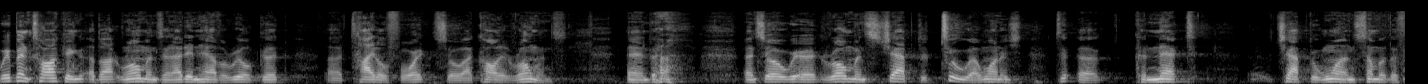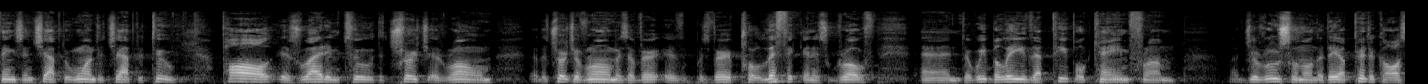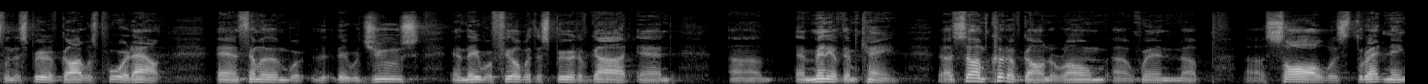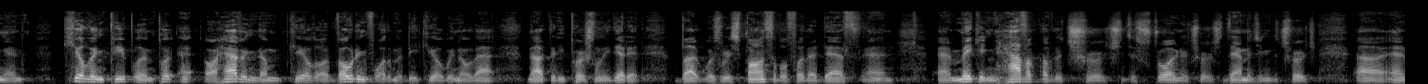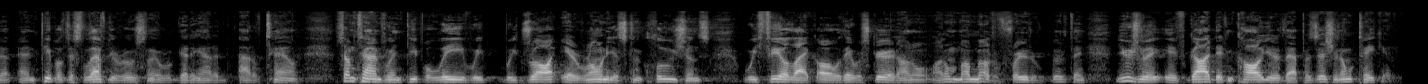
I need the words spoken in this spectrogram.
We've been talking about Romans, and I didn't have a real good uh, title for it, so I call it Romans. And, uh, and so we're at Romans chapter 2. I want to uh, connect chapter 1, some of the things in chapter 1 to chapter 2. Paul is writing to the church at Rome. The church of Rome is a very, is, was very prolific in its growth, and we believe that people came from Jerusalem on the day of Pentecost when the Spirit of God was poured out. And some of them were, they were Jews and they were filled with the Spirit of God, and, um, and many of them came. Uh, some could have gone to Rome uh, when uh, uh Saul was threatening and killing people and put, or having them killed or voting for them to be killed. We know that. Not that he personally did it, but was responsible for their deaths and, and making havoc of the church, destroying the church, damaging the church. Uh, and, and people just left Jerusalem. They were getting out of, out of town. Sometimes when people leave, we, we draw erroneous conclusions. We feel like, oh, they were scared. I don't, I don't, I'm not afraid of anything. Usually, if God didn't call you to that position, don't take it.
